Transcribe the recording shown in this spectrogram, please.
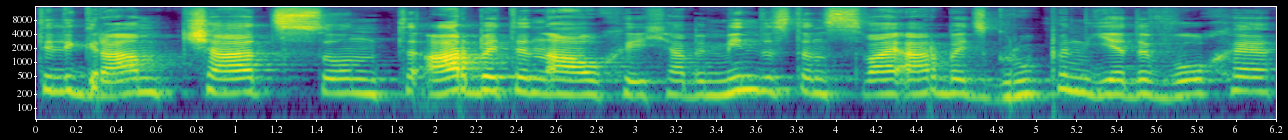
Telegram-Chats und arbeiten auch. Ich habe mindestens zwei Arbeitsgruppen jede Woche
